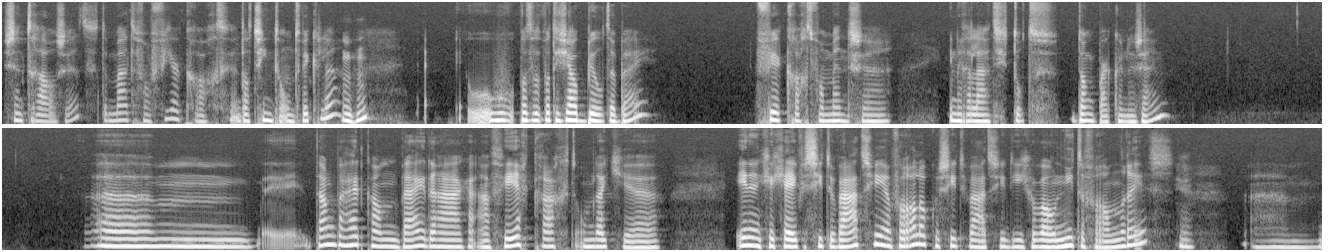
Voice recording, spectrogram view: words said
centraal zet. De mate van veerkracht en dat zien te ontwikkelen. Mhm. Hoe, wat, wat, wat is jouw beeld daarbij? Veerkracht van mensen in relatie tot dankbaar kunnen zijn? Ehm, eh, dankbaarheid kan bijdragen aan veerkracht, omdat je in een gegeven situatie, en vooral ook een situatie die gewoon niet te veranderen is, Ja. ehm,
